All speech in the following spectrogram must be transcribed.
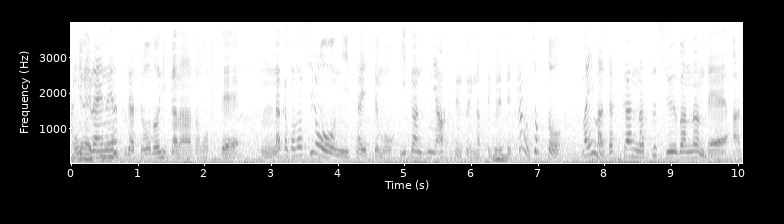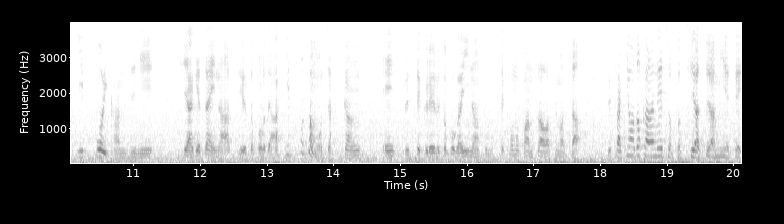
うん、こんくらいのやつがちょうどいいかなと思って、うん、なんかこの白に対してもいい感じにアクセントになってくれて、しかもちょっと、まあ、今若干夏終盤なんで秋っぽい感じに仕上げたいなっていうところで秋っぽさも若干演出してくれるとこがいいなと思ってこのパンツ合わせました。で先ほどからねちょっとちらちら見えて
